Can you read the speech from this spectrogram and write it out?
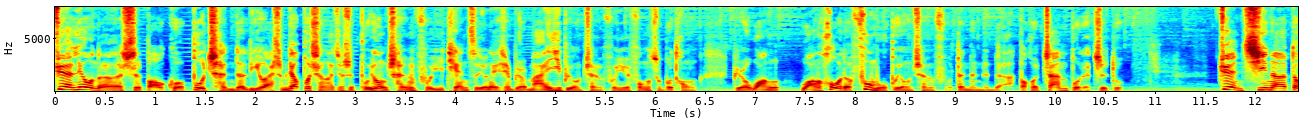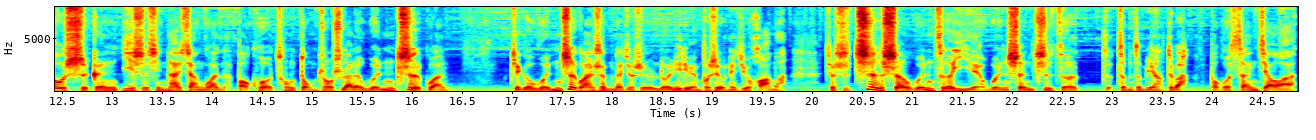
卷六呢是包括不臣的例外。什么叫不臣啊？就是不用臣服于天子。有哪些？比如蛮夷不用臣服，因为风俗不同；比如王王后的父母不用臣服，等等等等。包括占卜的制度。卷七呢都是跟意识形态相关的，包括从董仲舒来的文治观。这个文治观什么呢？就是《论语》里面不是有那句话吗？就是治胜文则也，文胜治则怎怎么怎么样，对吧？包括三教啊，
